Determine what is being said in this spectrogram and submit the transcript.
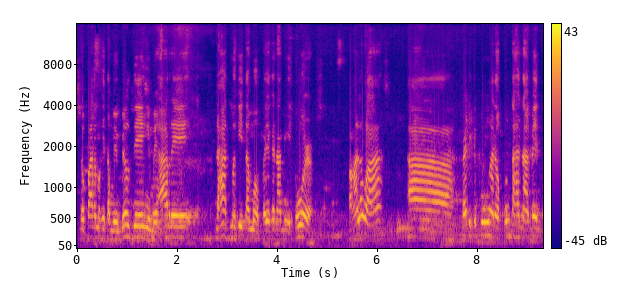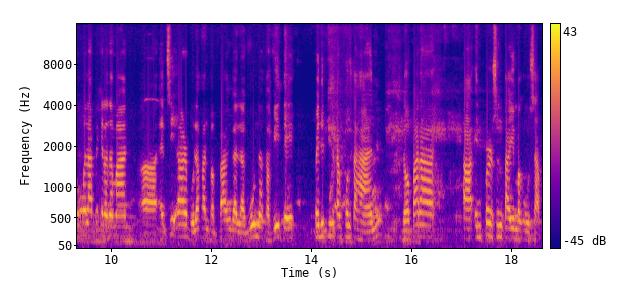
So, para makita mo yung building, yung may-ari, lahat makita mo. Pwede ka namin i-tour. Pangalawa, ah pwede ka pong ano, puntahan namin. Kung malapit ka lang naman, ah, NCR, Bulacan, Pampanga, Laguna, Cavite, pwede po kitang puntahan no, para ah, in person tayo mag-usap.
